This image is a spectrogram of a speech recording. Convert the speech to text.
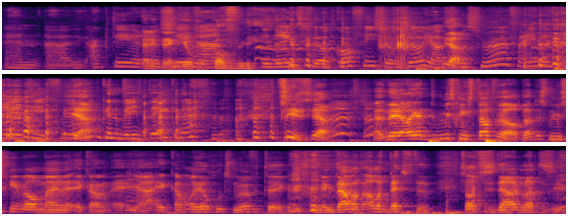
En uh, acteren, En ik drink zingen. heel veel koffie. Je drinkt veel koffie, sowieso. Je houdt ja. van smurf en je bent creatief. Ja. Je kunt een beetje tekenen. Precies, ja. Nee, oh ja. Misschien is dat wel. Dat is misschien wel mijn... Eh, ik kan, eh, ja. ja ik kan wel heel goed smurfen tekenen. Ik denk daar wat allerbeste. Zal ik je ze dadelijk laten zien?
